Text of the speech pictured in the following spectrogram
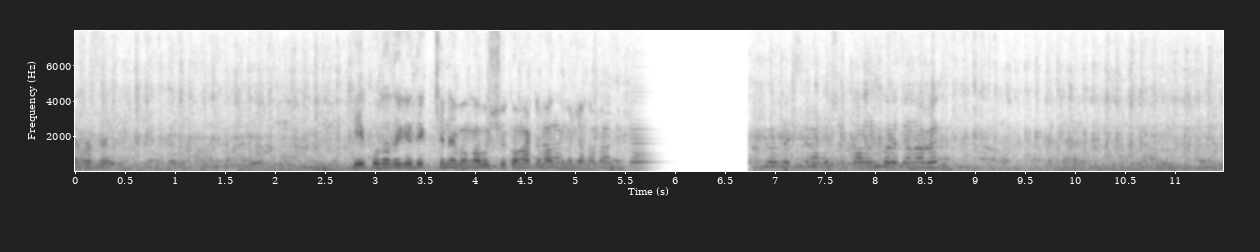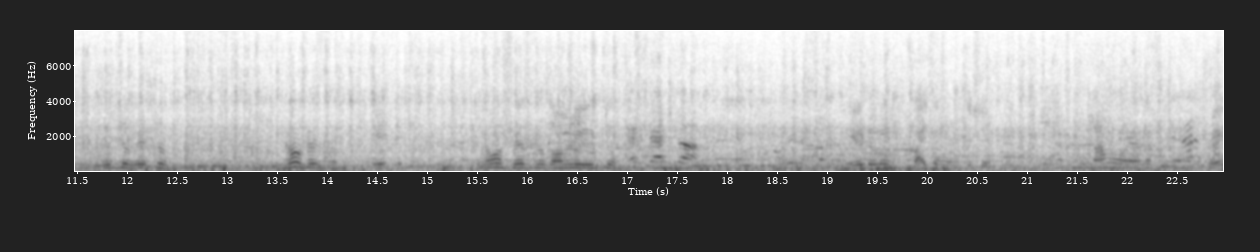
আচ্ছা, কে কোথা থেকে দেখছেন এবং অবশ্যই কমেন্টের মাধ্যমে জানাবেন। দেখছেন অবশ্যই কমেন্ট করে জানাবেন। YouTube YouTube no Facebook no Facebook only YouTube ইউটিউবে পাইছেন নাম হয়ে গেছে পাচ্ছেন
